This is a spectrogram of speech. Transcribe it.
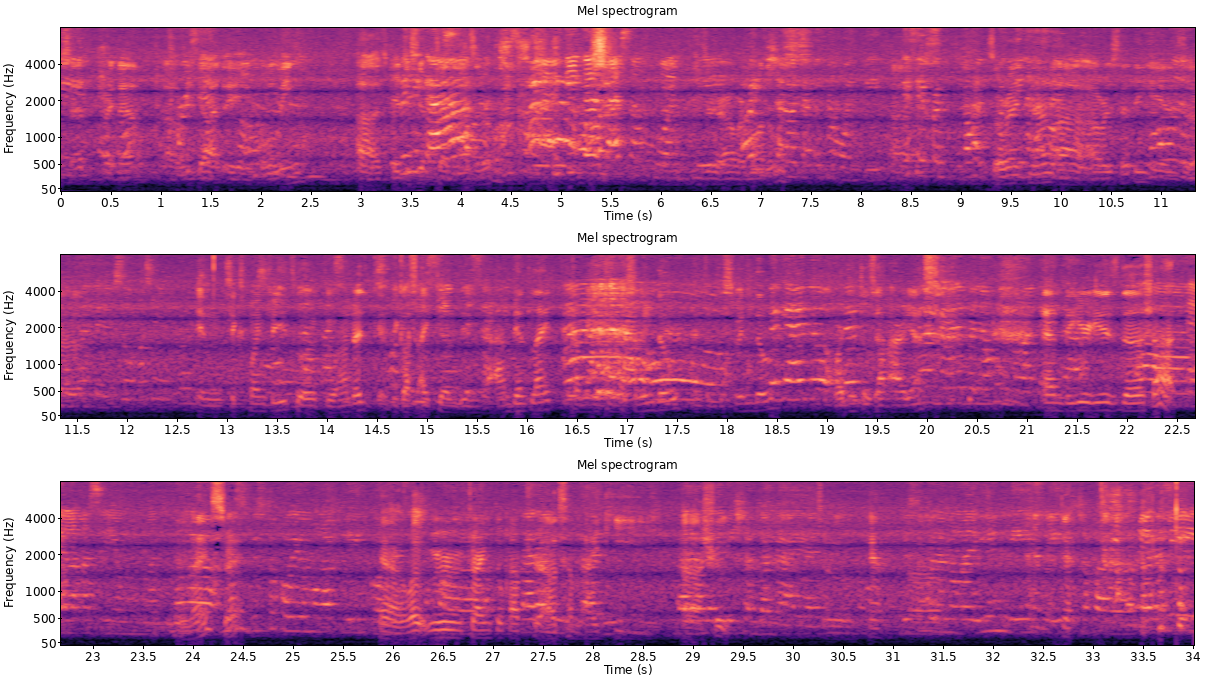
set right now. Uh, we got a bowling. Uh, it's pretty Bili simple. ka? Hindi ka taas ng These are our models. siya magtatas ng 1K. Uh, Kasi pag lahat So right now, uh, our setting is uh, in 6.3 to 200 because I feel the ambient light coming into this window, into this window, according to some areas. And here is the shot. pera kasi yung Very nice, right? Gusto ko yung mga plain colors. Yeah, well, we're trying to capture out some neutral. high-key Para uh, shoot. So, yeah. Gusto ko lang mga yun, Liz. At saka, parang may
